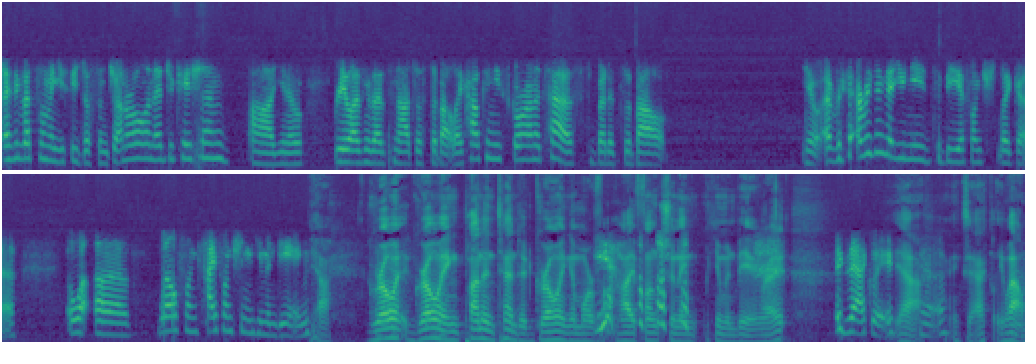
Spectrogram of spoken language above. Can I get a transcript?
I think that's something you see just in general in education. Uh, you know, realizing that it's not just about like how can you score on a test, but it's about you know every everything that you need to be a function like a a, a well fun- high functioning human being. Yeah. Growing, growing, pun intended, growing a more Yeah. high functioning human being, right? Exactly. Yeah, exactly. Wow.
